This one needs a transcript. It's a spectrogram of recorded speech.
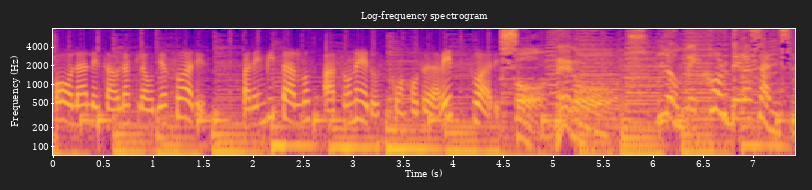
Hola, les habla Claudia Suárez para invitarlos a Soneros con José David Suárez. Soneros. Lo mejor de la salsa.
